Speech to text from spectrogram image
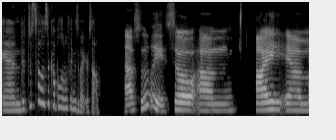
and just tell us a couple little things about yourself. Absolutely. So um, I am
